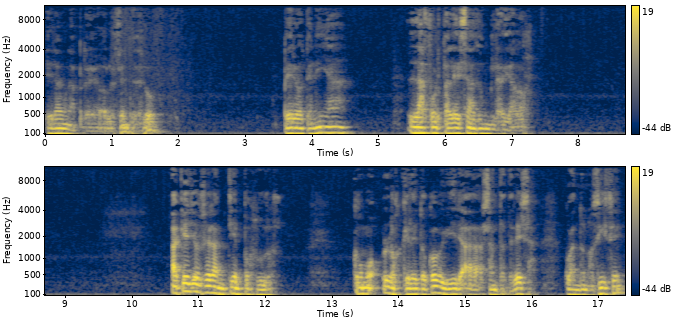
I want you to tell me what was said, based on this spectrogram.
Era una preadolescente, de luego. Pero tenía la fortaleza de un gladiador. Aquellos eran tiempos duros, como los que le tocó vivir a Santa Teresa, cuando nos dice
